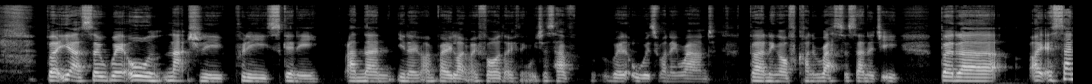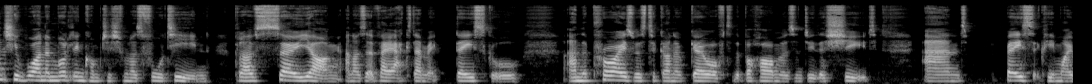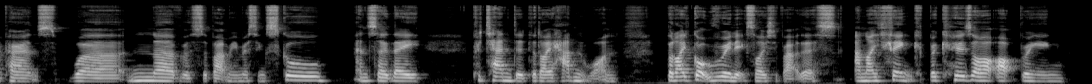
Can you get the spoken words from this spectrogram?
But yeah, so we're all naturally pretty skinny. And then, you know, I'm very like my father. I think we just have, we're always running around, burning off kind of restless energy. But uh, I essentially won a modelling competition when I was 14, but I was so young and I was at a very academic day school. And the prize was to kind of go off to the Bahamas and do this shoot. And basically, my parents were nervous about me missing school. And so they pretended that I hadn't won. But I got really excited about this. And I think because our upbringing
